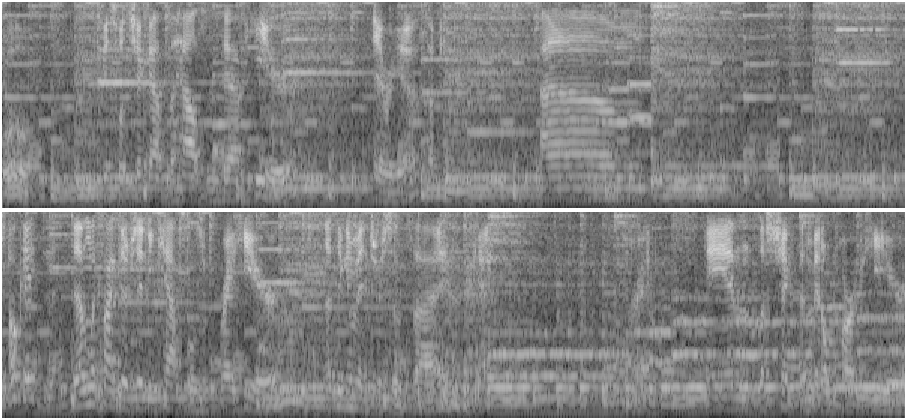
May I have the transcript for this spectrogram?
whoa. I guess we'll check out the houses down here. There we go, okay. Um, okay, doesn't look like there's any capsules right here. Nothing of interest inside. Okay. Alright, and let's check the middle part here.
